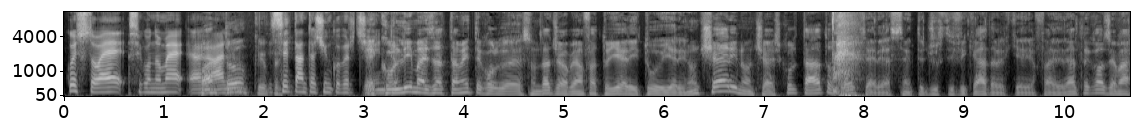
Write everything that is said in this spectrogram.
Questo è secondo me eh, il 75%. E con Lima esattamente col eh, sondaggio che abbiamo fatto ieri, tu ieri non c'eri, non ci hai ascoltato, forse eri assente giustificata perché eri a fare delle altre cose, ma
